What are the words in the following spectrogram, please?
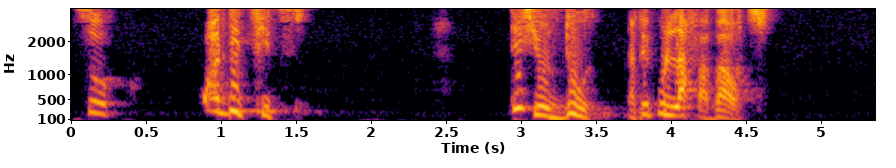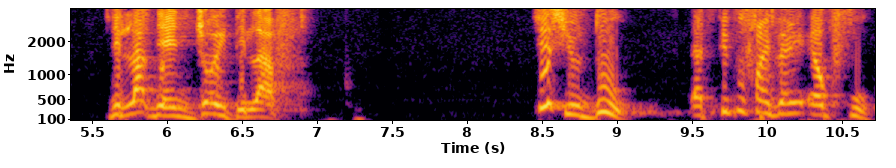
So, audit it. This you do that people laugh about. They laugh, they enjoy they laugh. This you do that people find very helpful.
